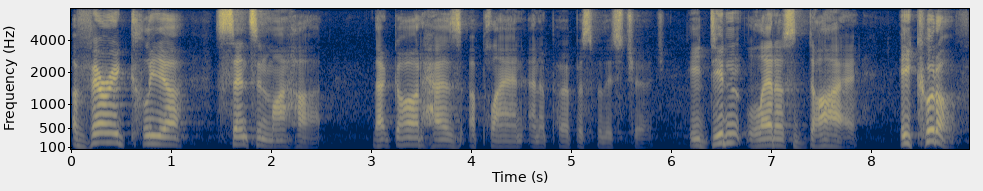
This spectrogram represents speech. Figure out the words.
a very clear sense in my heart that God has a plan and a purpose for this church. He didn't let us die. He could have.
